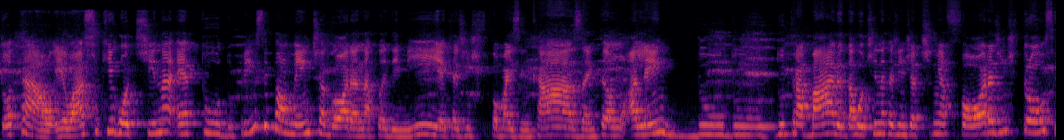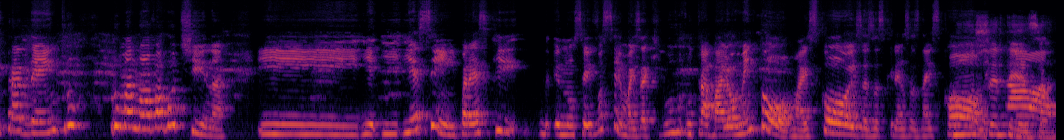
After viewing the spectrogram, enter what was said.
Total, eu acho que rotina é tudo, principalmente agora na pandemia, que a gente ficou mais em casa. Então, além do, do, do trabalho, da rotina que a gente já tinha fora, a gente trouxe para dentro para uma nova rotina. E, e, e, assim, parece que, eu não sei você, mas aqui o, o trabalho aumentou, mais coisas, as crianças na escola, Com certeza.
